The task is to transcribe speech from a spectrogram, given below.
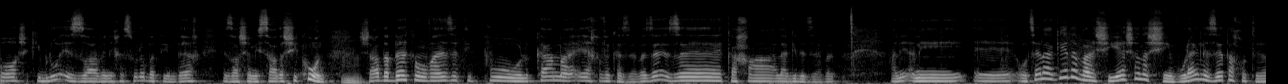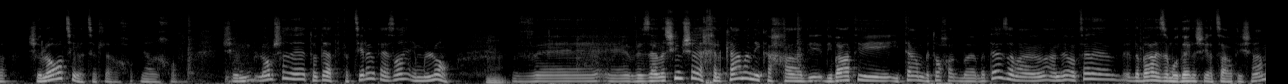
או שקיבלו עזרה ונכנסו לבתים דרך עזרה של משרד השיכון. Mm. אפשר לדבר כמובן איזה טיפול, כמה, איך וכזה, וזה זה ככה להגיד את זה. אבל אני, אני אה, רוצה להגיד אבל שיש אנשים, ואולי לזה אתה חותר, שלא רוצים לצאת לרחוב, מהרחוב. שהם לא משנה, אתה יודע, אתה תציע להם את העזרה, הם לא. Mm. ו, אה, וזה אנשים שחלקם אני ככה דיברתי איתם בתוך, בתזה, אבל אני רוצה לדבר על איזה מודל שיצרתי שם,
